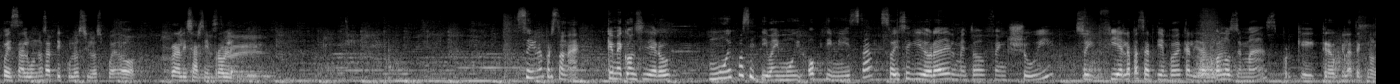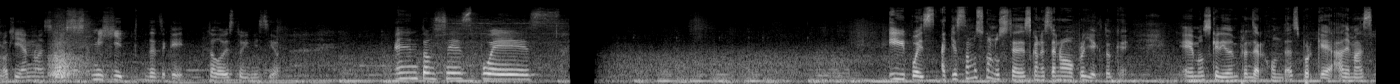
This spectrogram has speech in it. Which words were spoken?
pues algunos artículos sí los puedo realizar sin problema. Soy una persona que me considero muy positiva y muy optimista. Soy seguidora del método Feng Shui. Soy fiel a pasar tiempo de calidad con los demás porque creo que la tecnología no es, es mi hit desde que todo esto inició. Entonces, pues Y pues aquí estamos con ustedes con este nuevo proyecto que hemos querido emprender juntas, porque además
